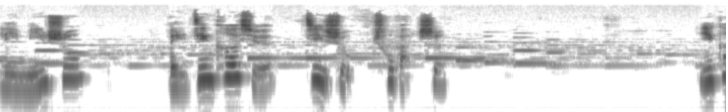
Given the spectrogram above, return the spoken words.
李明书，北京科学技术出版社。一个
